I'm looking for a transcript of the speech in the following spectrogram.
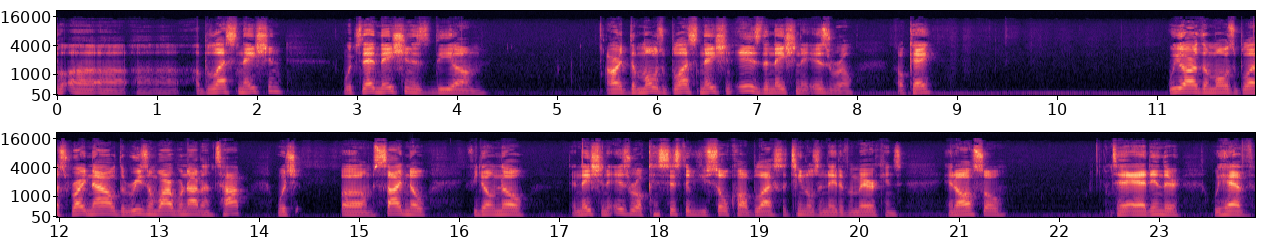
uh, uh, uh, a blessed nation, which that nation is the um, or the most blessed nation is the nation of Israel. Okay. We are the most blessed right now. The reason why we're not on top, which, um, side note, if you don't know, the nation of Israel consists of you so-called blacks, Latinos, and Native Americans, and also to add in there, we have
